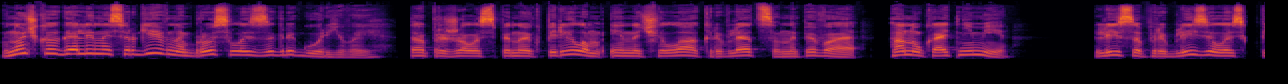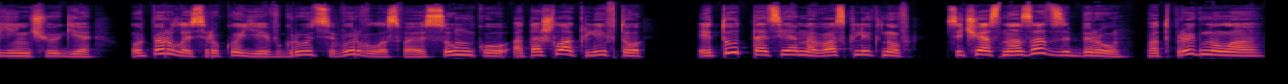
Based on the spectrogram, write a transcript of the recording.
Внучка Галины Сергеевны бросилась за Григорьевой. Та прижалась спиной к перилам и начала окривляться, напевая «А ну-ка, отними!». Лиса приблизилась к пьянчуге, уперлась рукой ей в грудь, вырвала свою сумку, отошла к лифту, и тут Татьяна, воскликнув «Сейчас назад заберу», подпрыгнула,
